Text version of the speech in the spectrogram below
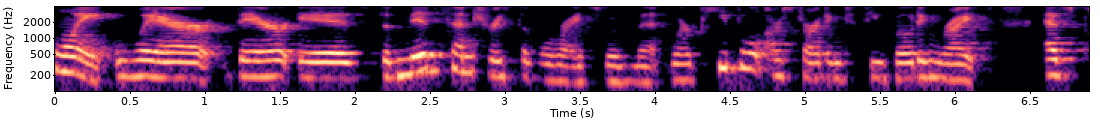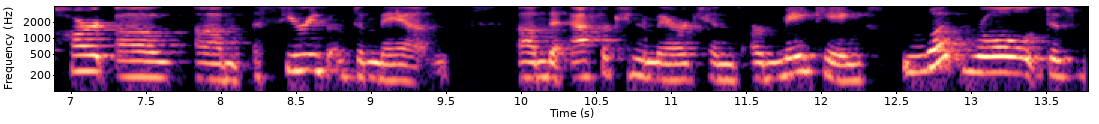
point where there is the mid century civil rights movement, where people are starting to see voting rights as part of um, a series of demands um, that African Americans are making, what role does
